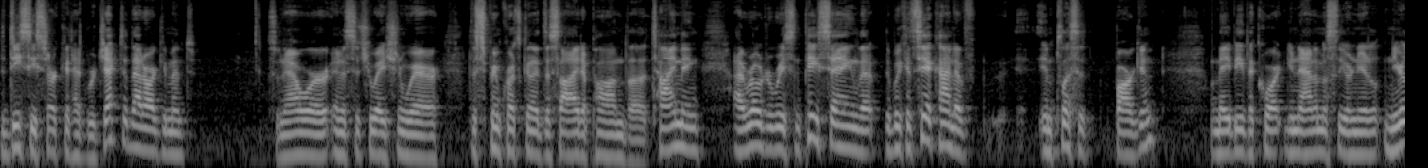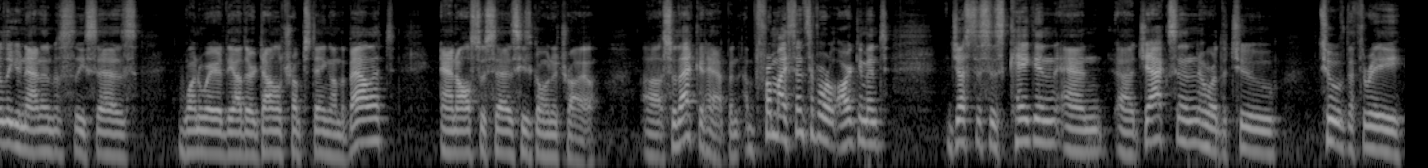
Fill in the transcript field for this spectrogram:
The D.C. Circuit had rejected that argument. So now we're in a situation where the Supreme Court's going to decide upon the timing. I wrote a recent piece saying that we could see a kind of implicit bargain. Maybe the court unanimously or near, nearly unanimously says one way or the other Donald Trump staying on the ballot and also says he's going to trial. Uh, so that could happen. Um, from my sense of oral argument, Justices Kagan and uh, Jackson, who are the two two of the three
